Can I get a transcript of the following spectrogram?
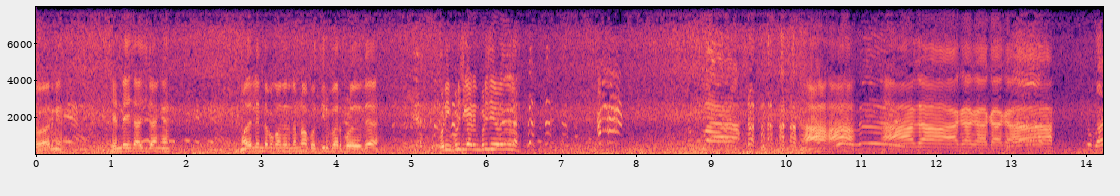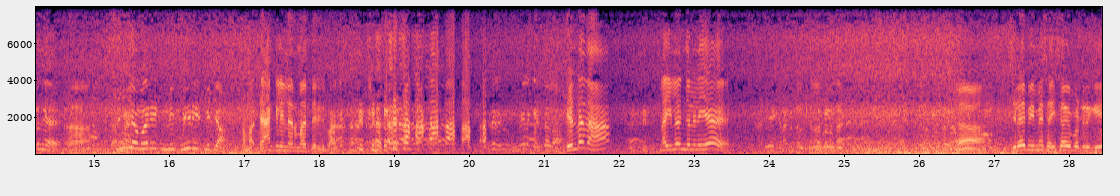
பாருங்க. கெண்டைய சாச்சிட்டாங்க முதல்ல இந்த பக்கம் வந்திருந்தோம்னா கொத்திருப்பார் போல இது பிடி பிடிச்சி காடுங்க பிடிச்சி காடுங்கள ஆஹா. ஆகா ஆகா ஆகா ஆகா பாருங்க. சிங்க மாதிரி நீ ஆமா டேங்க் கிளீனர் மாதிரி தெரியுது பாக்க. கெண்டதான். கெண்டதா? நான் இல்லைன்னு சொல்லலையே. சிலேபியுமே சைஸாவே பட்டிருக்கு.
